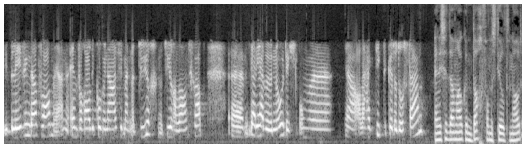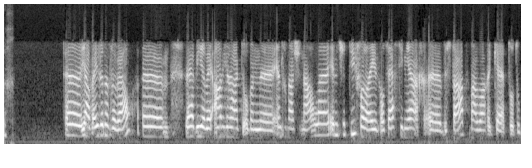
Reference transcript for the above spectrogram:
die beleving daarvan en, en, vooral die combinatie met natuur, natuur en landschap, uh, ja, die hebben we nodig om uh, ja, alle hectiek te kunnen doorstaan. En is er dan ook een dag van de stilte nodig? Uh, ja, wij vinden het wel. Uh, we hebben hierbij aangeraakt op een internationaal initiatief... wat eigenlijk al 16 jaar bestaat... maar waar ik tot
